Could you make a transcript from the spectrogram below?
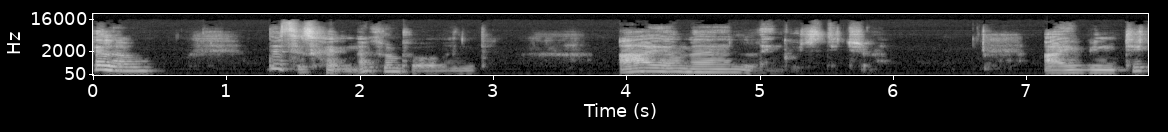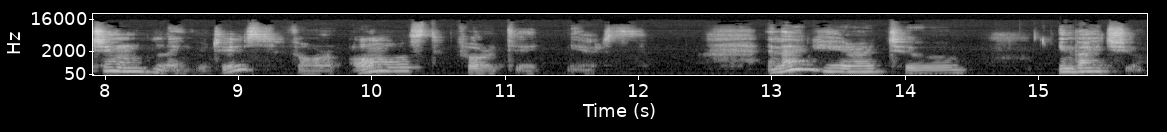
Hello, this is Halina from Poland. I am a language teacher. I've been teaching languages for almost 40 years. And I'm here to invite you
